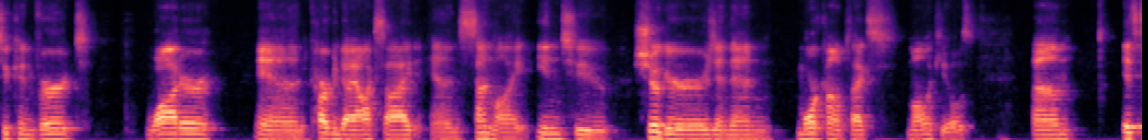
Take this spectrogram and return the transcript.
to convert water and carbon dioxide and sunlight into sugars and then more complex molecules, um, it's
